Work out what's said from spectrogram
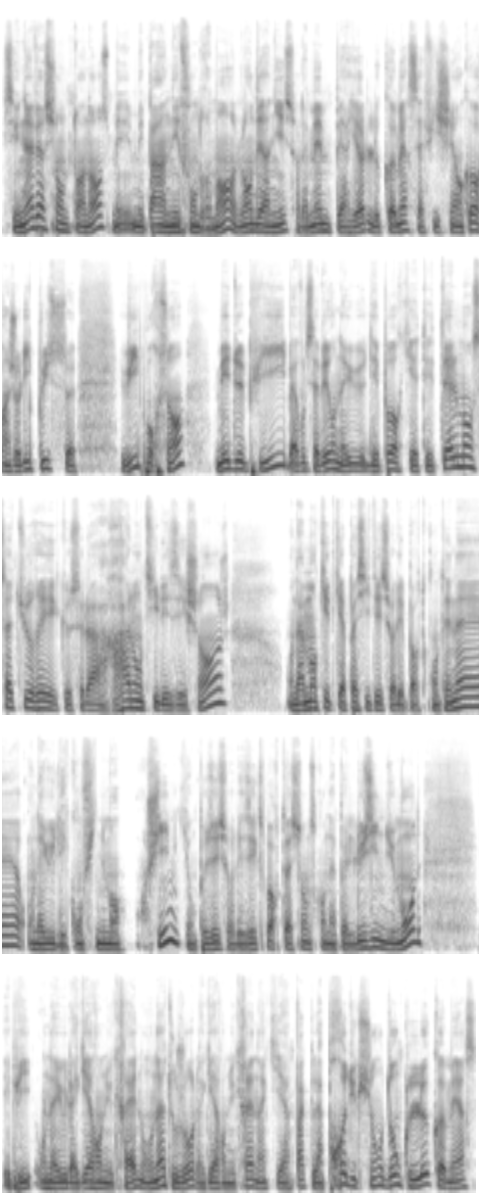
C'est une inversion de tendance, mais, mais pas un effondrement. L'an dernier, sur la même période, le commerce affichait encore un joli plus 8%. Mais depuis, bah vous le savez, on a eu des ports qui étaient tellement saturés que cela a ralenti les échanges. On a manqué de capacité sur les porte-containers, on a eu les confinements en Chine qui ont pesé sur les exportations de ce qu'on appelle l'usine du monde, et puis on a eu la guerre en Ukraine, on a toujours la guerre en Ukraine hein, qui impacte la production, donc le commerce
